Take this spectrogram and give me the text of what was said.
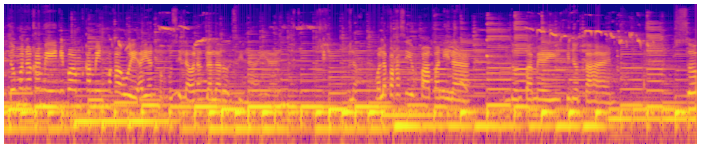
Dito muna kami, hindi pa kami makauwi. Ayan pa po sila, o naglalaro sila. Ayan. Wala, wala pa kasi yung papa nila. Doon pa may pinuntahan. So,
